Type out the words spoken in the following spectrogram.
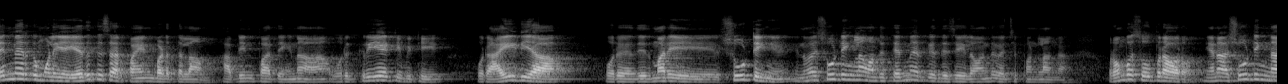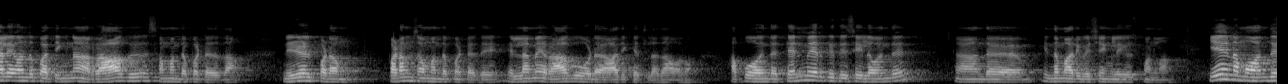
தென்மேற்கு மூலையை எதுக்கு சார் பயன்படுத்தலாம் அப்படின்னு பார்த்தீங்கன்னா ஒரு க்ரியேட்டிவிட்டி ஒரு ஐடியா ஒரு இது இது மாதிரி ஷூட்டிங்கு இந்த மாதிரி ஷூட்டிங்லாம் வந்து தென்மேற்கு திசையில் வந்து வச்சு பண்ணலாங்க. ரொம்ப சூப்பராக வரும். ஏன்னா ஷூட்டிங்னாலே வந்து பார்த்திங்கன்னா ராகு சம்மந்தப்பட்டது தான் நிழல் படம் படம் சம்மந்தப்பட்டது எல்லாமே ராகுவோட ஆதிக்கத்தில் தான் வரும். அப்போது இந்த தென்மேற்கு திசையில் வந்து அந்த இந்த மாதிரி விஷயங்களை யூஸ் பண்ணலாம். ஏன் நம்ம வந்து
